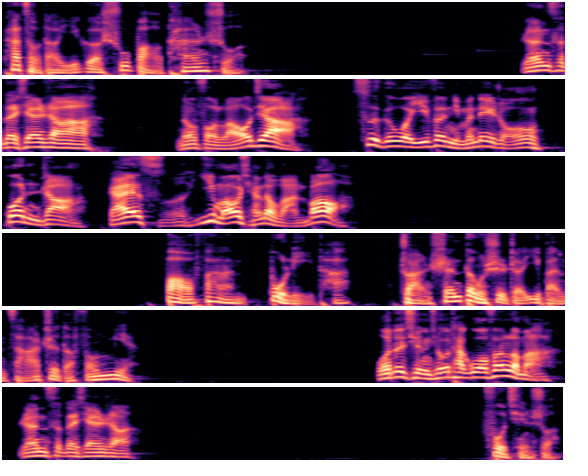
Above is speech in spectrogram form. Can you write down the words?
他走到一个书报摊，说：“仁慈的先生，能否劳驾赐给我一份你们那种混账、该死、一毛钱的晚报？报贩不理他，转身瞪视着一本杂志的封面。我的请求太过分了吗，仁慈的先生？父亲说：“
